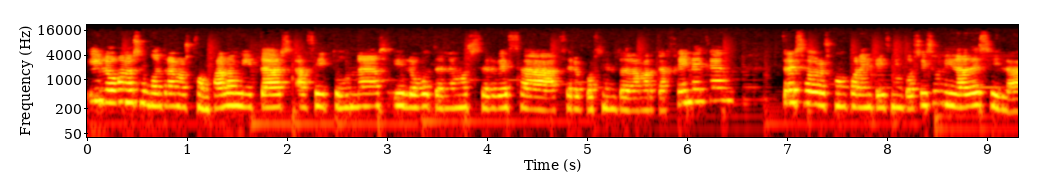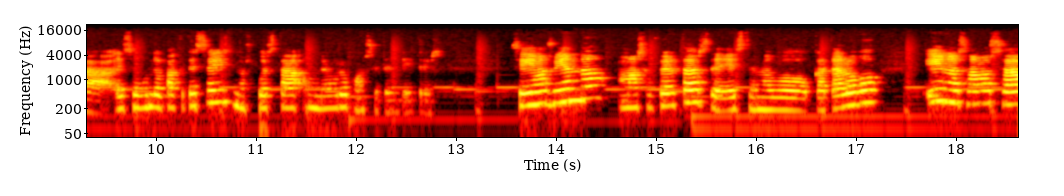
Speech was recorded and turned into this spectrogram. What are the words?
y luego nos encontramos con palomitas, aceitunas y luego tenemos cerveza 0% de la marca Heineken, 3,45 euros 6 unidades y la, el segundo pack de 6 nos cuesta 1,73 euro. Seguimos viendo más ofertas de este nuevo catálogo y nos vamos a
